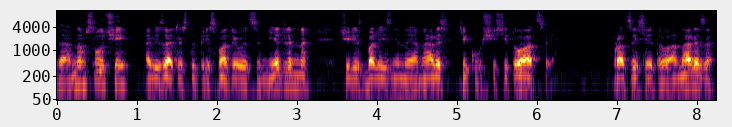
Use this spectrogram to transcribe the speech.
данном случае обязательства пересматриваются медленно через болезненный анализ текущей ситуации. Процессе этого анализа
